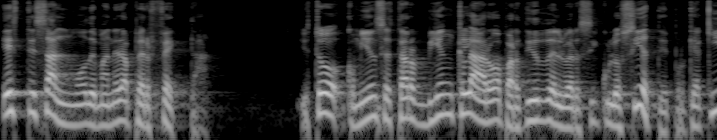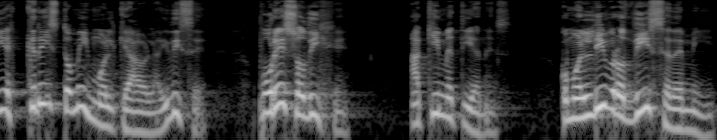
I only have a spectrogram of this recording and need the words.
este salmo de manera perfecta. Y esto comienza a estar bien claro a partir del versículo 7, porque aquí es Cristo mismo el que habla y dice, por eso dije, aquí me tienes, como el libro dice de mí,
